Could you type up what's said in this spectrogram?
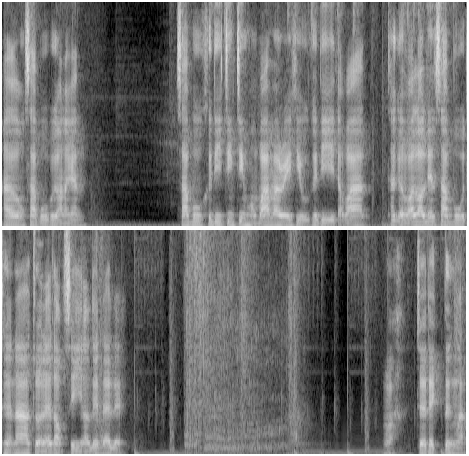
เอาลงซาบูไปก่อนแล้วกันซาบูคือดีจริง ๆ ผมว่ามาเรคิวคือดี แต่ว่าถ้าเกิดว่าเราเล่นซาบูเทอร์หน้าจวดได้ดอกสี่เราเล่นได้เลย อเด็กตึงละ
